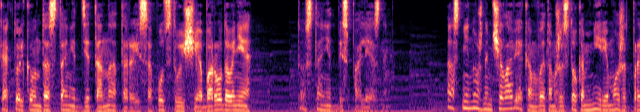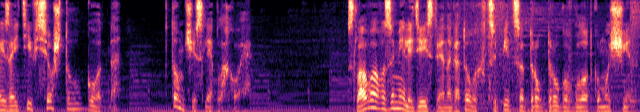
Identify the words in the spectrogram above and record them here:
Как только он достанет детонаторы и сопутствующее оборудование, то станет бесполезным. А с ненужным человеком в этом жестоком мире может произойти все, что угодно, в том числе плохое. Слова возымели действие на готовых вцепиться друг другу в глотку мужчин –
